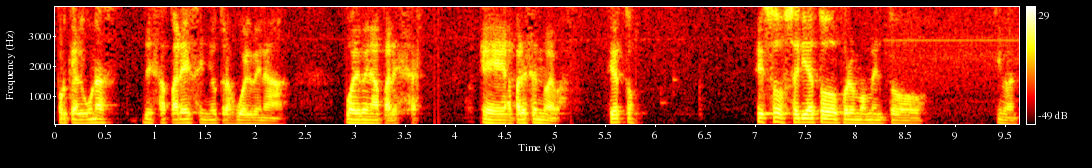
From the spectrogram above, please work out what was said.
porque algunas desaparecen y otras vuelven a, vuelven a aparecer, eh, aparecen nuevas, ¿cierto? Eso sería todo por el momento, Iván.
